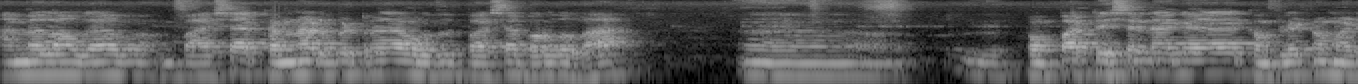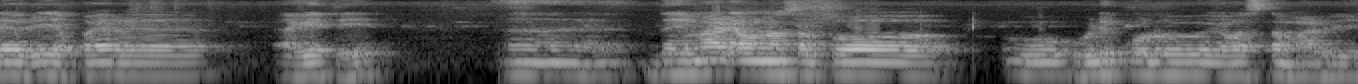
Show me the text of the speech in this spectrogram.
ಆಮೇಲೆ ಅವಾಗ ಭಾಷೆ ಕನ್ನಡ ಬಿಟ್ಟರೆ ಉಳಿದ ಭಾಷೆ ಬರೋದಿಲ್ಲ. ಪಂಪ ಸ್ಟೇಷನ್ನಾಗ ಕಂಪ್ಲೇಂಟ್ನು ಮಾಡ್ಯಾವ್ರಿ ಎಫ್ ಐ ಆರ್ ಆಗೈತಿ ದಯಮಾಡಿ ಅವನು ಸ್ವಲ್ಪ ಹುಡುಕೊಡು ವ್ಯವಸ್ಥೆ ಮಾಡ್ರಿ.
